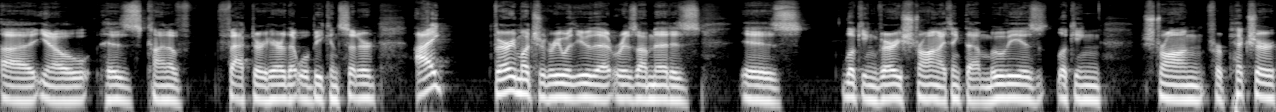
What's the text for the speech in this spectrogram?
uh, you know, his kind of factor here that will be considered. I very much agree with you that Riz Ahmed is is looking very strong. I think that movie is looking strong for picture.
